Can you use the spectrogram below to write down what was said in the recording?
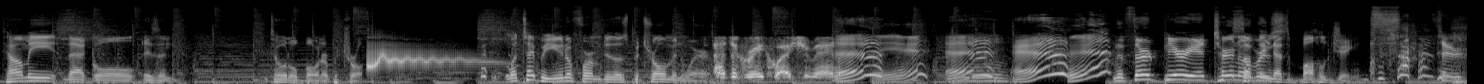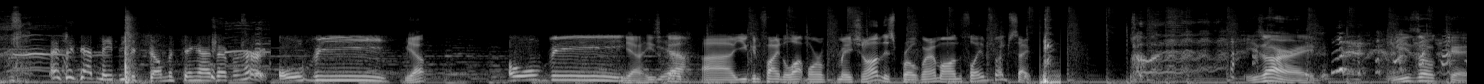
Tell me that goal isn't total boner patrol. What type of uniform do those patrolmen wear? That's a great question, man. Eh? Eh? Eh? Eh? In the third period, turnovers. Something that's bulging. I think that may be the dumbest thing I've ever heard. Ovi, Yep. Ovi. Yeah, he's Yeah. Uh, you can find a lot more information on this program on the Flames website. He's all right. He's okay.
